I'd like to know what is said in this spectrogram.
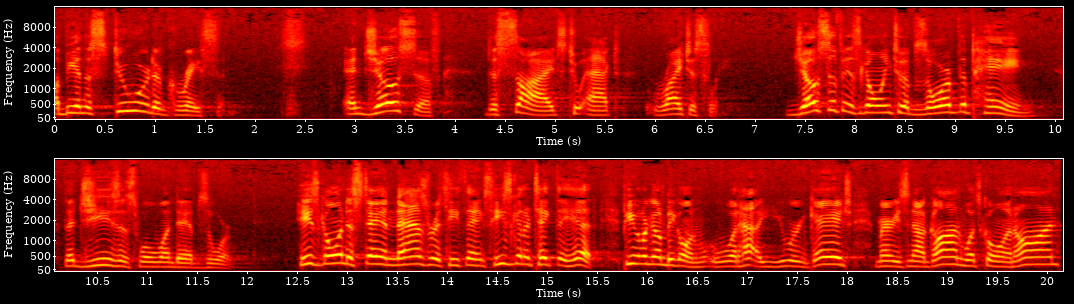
of being the steward of Grayson. And Joseph decides to act righteously. Joseph is going to absorb the pain that Jesus will one day absorb. He's going to stay in Nazareth, he thinks. He's going to take the hit. People are going to be going, what, how, You were engaged, Mary's now gone, what's going on?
